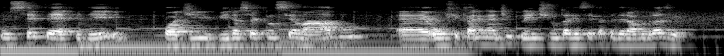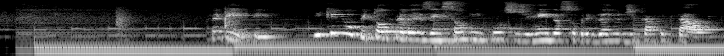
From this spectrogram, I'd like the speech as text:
o CPF dele pode vir a ser cancelado é, ou ficar inadimplente junto à Receita Federal do Brasil. Felipe, e quem optou pela isenção do imposto de renda sobre ganho de capital?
